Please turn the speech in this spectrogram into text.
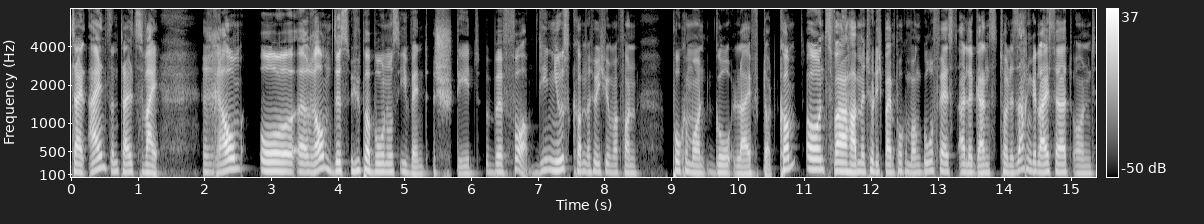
Teil 1 und Teil 2. Raum Oh, äh, Raum des Hyperbonus-Event steht bevor. Die News kommen natürlich wie immer von PokémonGoLive.com. Und zwar haben natürlich beim Pokémon Go Fest alle ganz tolle Sachen geleistet und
